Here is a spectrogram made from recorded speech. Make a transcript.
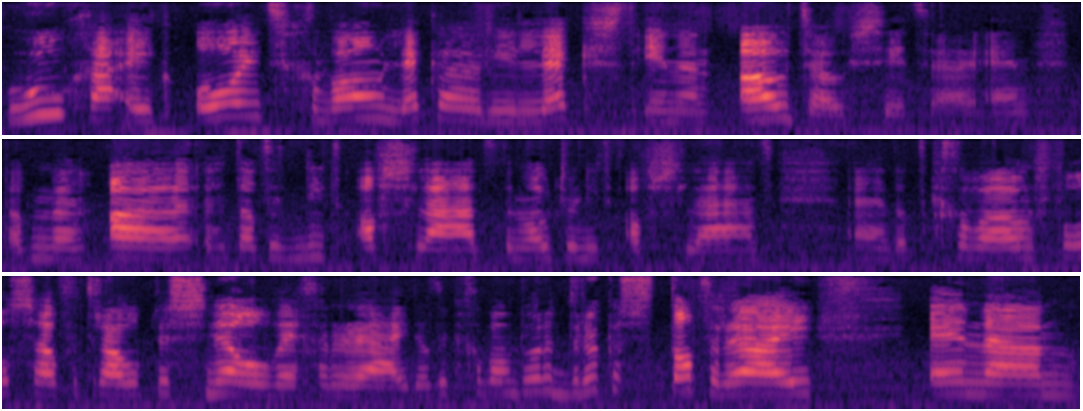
hoe ga ik ooit gewoon lekker relaxed in een auto zitten? En dat, mijn, uh, dat het niet afslaat, de motor niet afslaat. En dat ik gewoon vol zelfvertrouwen op de snelweg rijd. Dat ik gewoon door de drukke stad rijd. En um,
